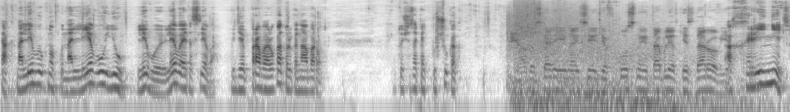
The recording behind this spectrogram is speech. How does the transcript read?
Так, на левую кнопку, на левую. Левую. Левая это слева. Где правая рука только наоборот. А То сейчас опять пущу как... Скорее найти эти вкусные таблетки здоровья. Охренеть!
